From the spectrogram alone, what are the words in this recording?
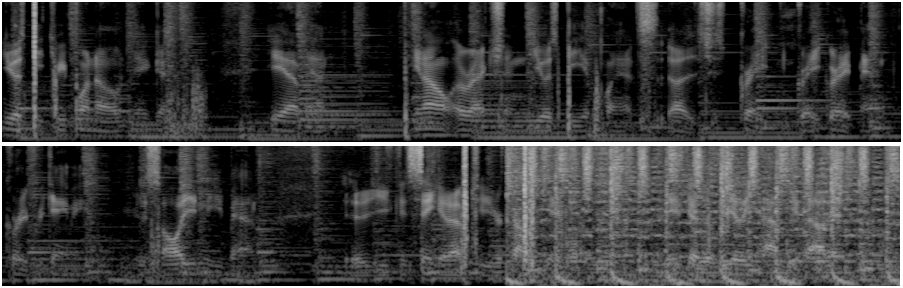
USB 3.0, nigga. Yeah, man. Penile erection USB implants. Uh, it's just great, great, great, man. Great for gaming. That's all you need, man. Uh, you can sync it up to your copy cable, and you're gonna be really happy about it.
